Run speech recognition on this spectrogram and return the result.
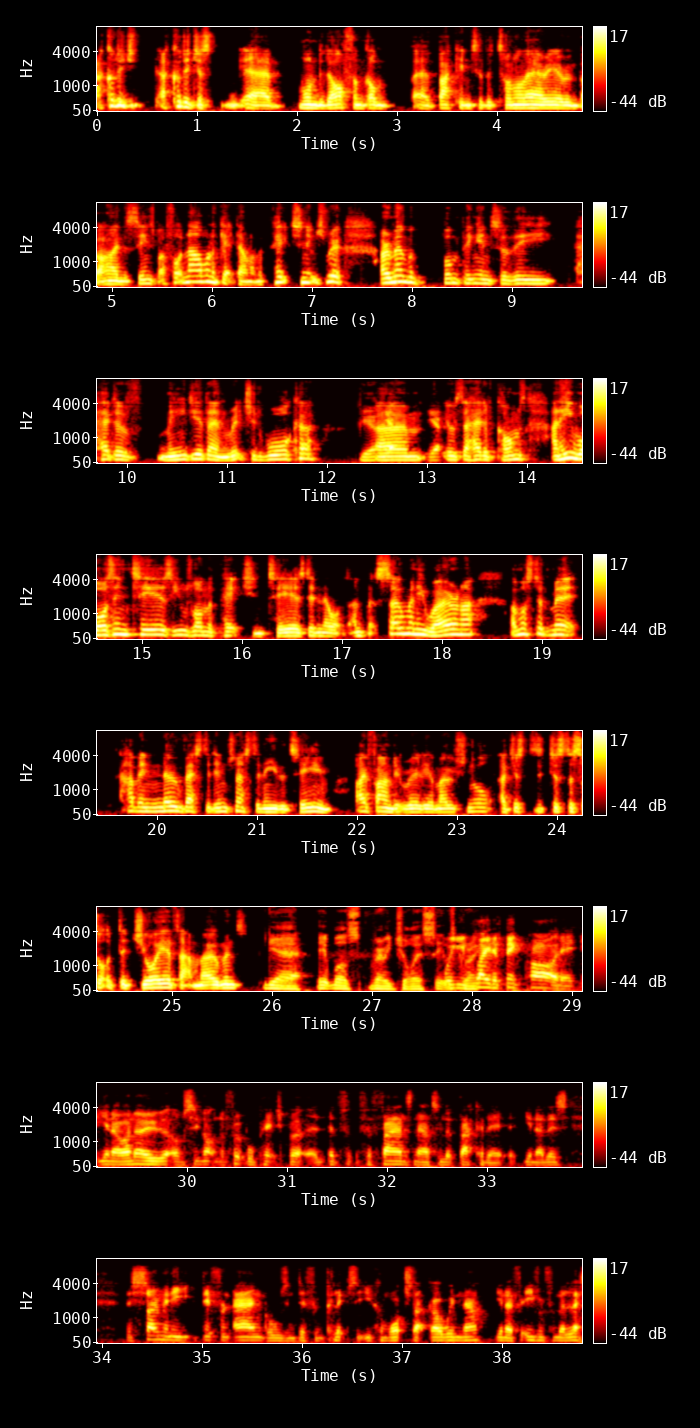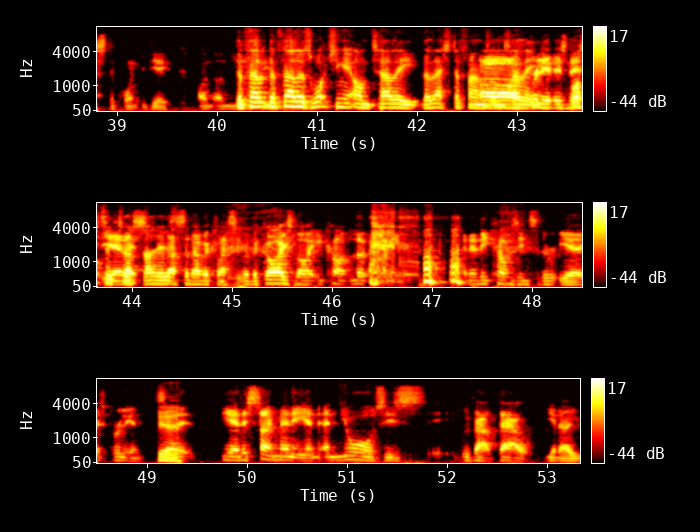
I could have I could have just uh, wandered off and gone uh, back into the tunnel area and behind the scenes. But I thought, no, I want to get down on the pitch, and it was real. I remember bumping into the head of media then, Richard Walker. Yeah, um, yeah, yeah. It was the head of comms, and he was in tears. He was on the pitch in tears, didn't know what. And but so many were, and I, I must admit, having no vested interest in either team, I found it really emotional. I just, just the sort of the joy of that moment. Yeah, it was very joyous. It well, was you great. played a big part in it. You know, I know obviously not on the football pitch, but uh, for, for fans now to look back at it, you know, there's there's so many different angles and different clips that you can watch that go in now. You know, for, even from the Leicester point of view. On, on The, fel- the fellas watching it on telly, the Leicester fans Oh, on telly. brilliant, isn't What it? a Yeah, that's, that is. that's another classic where the guy's like, he can't look, and then he comes into the. Yeah, it's brilliant. So, Yeah. that- yeah, there's so many, and, and yours is, without doubt, you know,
